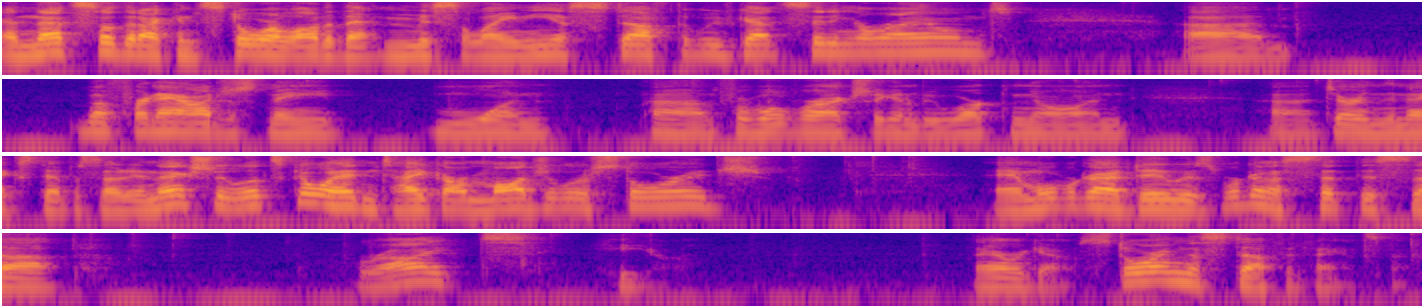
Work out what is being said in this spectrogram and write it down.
and that's so that I can store a lot of that miscellaneous stuff that we've got sitting around. Um, but for now, I just need one um, for what we're actually going to be working on uh, during the next episode. And actually, let's go ahead and take our modular storage. And what we're going to do is we're going to set this up right here. There we go. Storing the stuff advancement.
